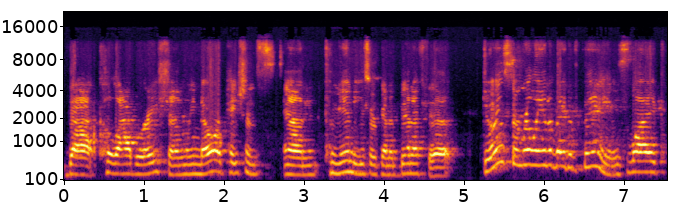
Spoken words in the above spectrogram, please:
that collaboration we know our patients and communities are going to benefit doing some really innovative things like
